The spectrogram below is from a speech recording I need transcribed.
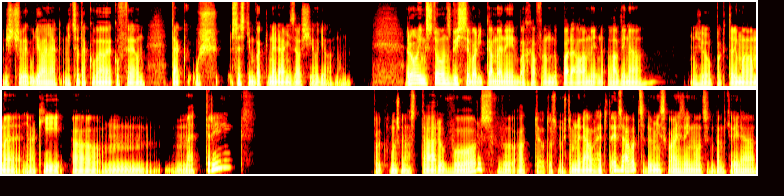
když člověk udělá nějak, něco takového jako film, tak už se s tím pak nedá nic dalšího dělat. No. Rolling Stones, když se valí kameny, bacha, fran dopadá lavina, že jo, pak tady máme nějaký um, Matrix, pak možná Star Wars, v, a to, to jsme už tam nedávali. Je to tady v závodce, to by mě schválně zajímalo, co jsme tam chtěli dát.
